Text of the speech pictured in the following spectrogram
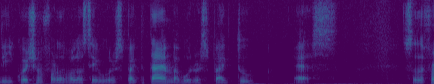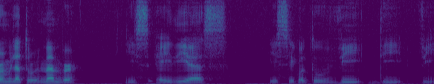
the equation for the velocity with respect to time, but with respect to s. So the formula to remember is ADS is equal to VDV.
